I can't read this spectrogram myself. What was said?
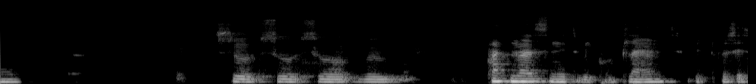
Um, so, so, so we, partners need to be compliant with process.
